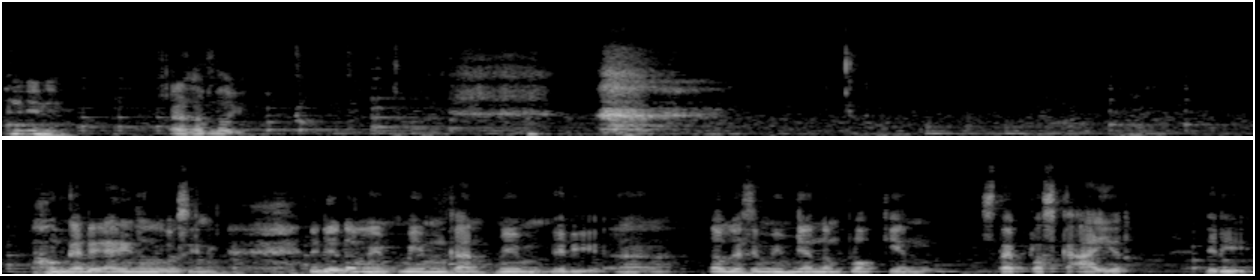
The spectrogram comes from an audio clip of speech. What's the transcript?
Ini nih ada satu lagi oh nggak ada yang lulus ini. Jadi ada meme, meme kan meme. Jadi uh, tau gak sih meme yang nemplokin staples ke air? Jadi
